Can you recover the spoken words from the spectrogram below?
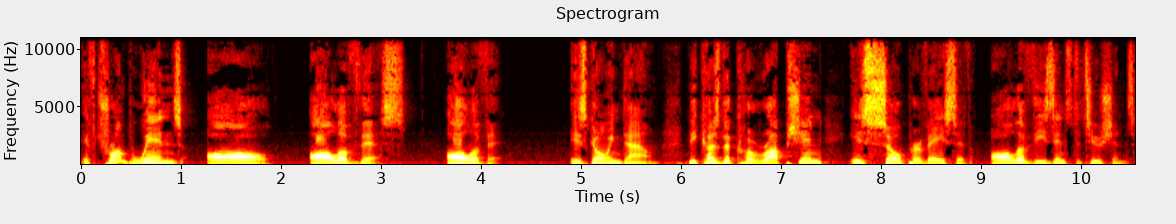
If Trump wins, all, all of this, all of it is going down because the corruption is so pervasive. All of these institutions.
